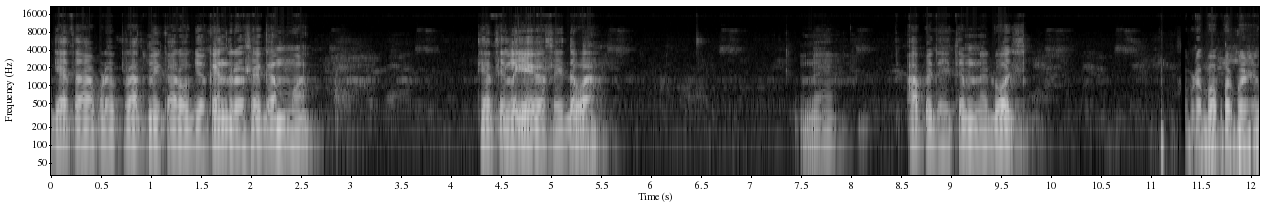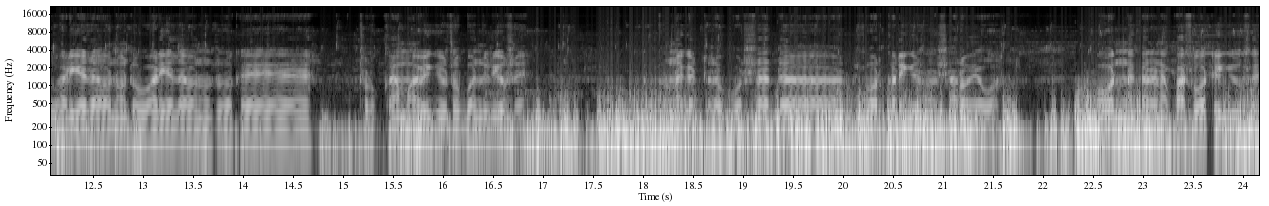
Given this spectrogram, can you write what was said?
ગયા હતા આપણે પ્રાથમિક આરોગ્ય કેન્દ્ર છે ગામમાં. ત્યાંથી લઈ આવ્યા છે દવા. અને આપી દઈ તેમને ડોઝ. આપણે બપોર પછી વાડિયા જવાનું હતું. વાડિયા જવાનું હતું કે થોડુંક કામ આવી ગયું તો બંધ રહ્યું છે. જુનાગઢ તરફ વરસાદ સ્ટોર કરી ગયો હતો સારો એવો. પવનના કારણે પાછું હટી ગયું છે.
